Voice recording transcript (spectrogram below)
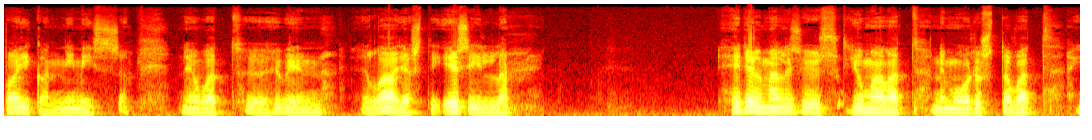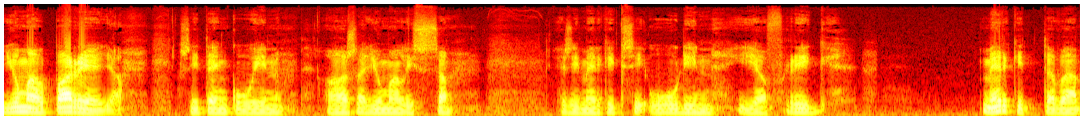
paikan nimissä ne ovat hyvin laajasti esillä. Hedelmällisyysjumalat, ne muodostavat jumalpareja, siten kuin Aasa jumalissa, esimerkiksi Uudin ja Frigg. Merkittävä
